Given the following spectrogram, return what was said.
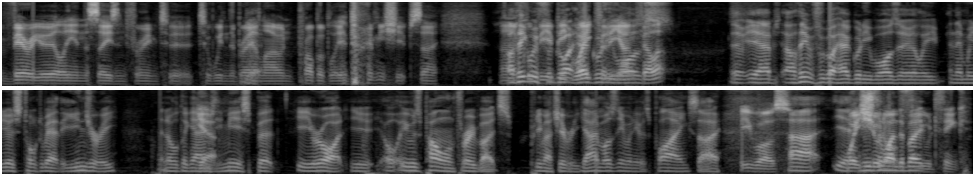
very early in the season for him to, to win the Brownlow and probably a premiership. So uh, I think we forgot how good he young was. fella. Uh, Yeah, I think we forgot how good he was early, and then we just talked about the injury and all the games Yeah. he missed. But you're right, you, he was polling three votes pretty much every game, wasn't he, when he was playing? So He was. Uh, yeah, well, he he's should the one have, to beat. you would think.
